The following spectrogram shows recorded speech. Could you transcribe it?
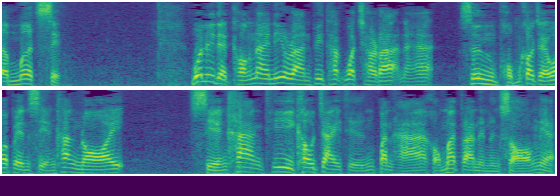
ละเมิดสิทธิวลีเด็ดของนายนิรันดร์พิทักษ์วัชระนะฮะซึ่งผมเข้าใจว่าเป็นเสียงข้างน้อย เสียงข้างที่เข้าใจถึงปัญหาของมาตรา1นึเนี่ย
